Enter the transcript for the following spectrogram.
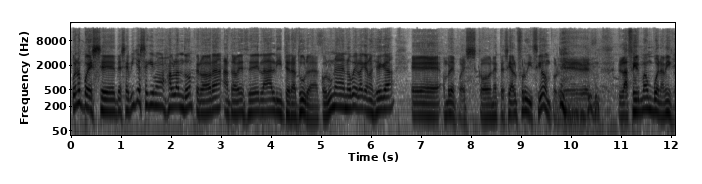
Bueno, pues eh, de Sevilla seguimos hablando, pero ahora a través de la literatura, con una novela que nos llega, eh, hombre, pues con especial fruición, porque la firma un buen amigo.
